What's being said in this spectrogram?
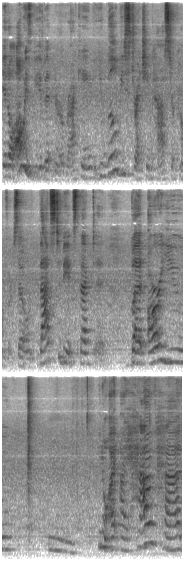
it'll always be a bit nerve wracking. You will be stretching past your comfort zone. That's to be expected. But are you, mm, you know, I, I have had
